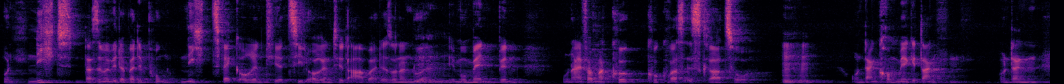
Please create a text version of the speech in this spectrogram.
und nicht, da sind wir wieder bei dem Punkt, nicht zweckorientiert, zielorientiert arbeite, sondern nur im, im Moment bin und einfach mal guck, guck was ist gerade so. Und dann kommen mir Gedanken und dann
